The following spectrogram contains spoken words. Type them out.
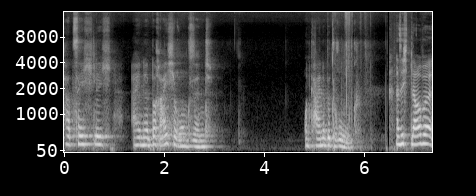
tatsächlich eine Bereicherung sind und keine Bedrohung. Also ich glaube,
